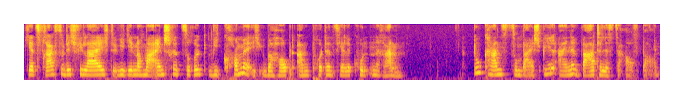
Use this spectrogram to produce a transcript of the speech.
Jetzt fragst du dich vielleicht, wir gehen noch mal einen Schritt zurück, wie komme ich überhaupt an potenzielle Kunden ran? Du kannst zum Beispiel eine Warteliste aufbauen.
